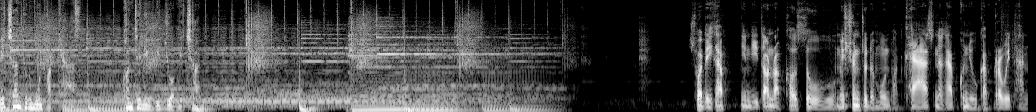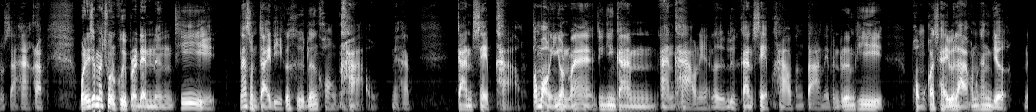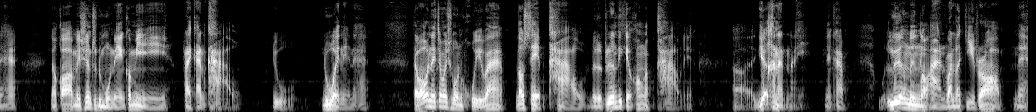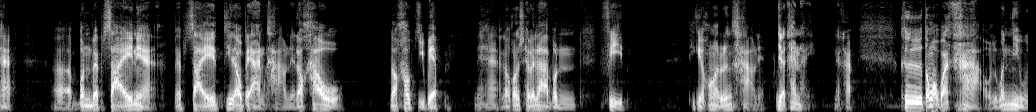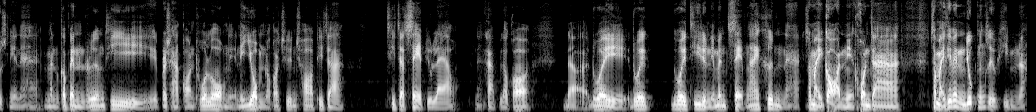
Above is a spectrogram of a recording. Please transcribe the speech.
Mission to the Moon Podcast Continue with your mission สวัสดีครับ ยินดีต้อนรับเข้าสู่ Mission to the Moon Podcast นะครับ คุณอยู่กับประวิทยานุสาหะครับ วันนี้จะมาชวนคุยประเด็นหนึ่งที่น่าสนใจดีก็คือเรื่องของข่าวนะครับ การเสพข่าว ต้องบอกอย่างนี้ก่อนว่า จริง ๆ การอ่านข่าวเนี่ยหรือหรือการเสพข่าวต่างๆเนี่ยเป็นเรื่องที่ ผมก็ใช้เวลาค่อนข้างเยอะนะฮะแล้วก็ Mission to the Moon เองก็มีรายการข่าวอยู่ด้วยเนี่ยนะฮะแต่ว่าวันนี้จะมาชวนคุยว่าเราเสพข่าวหรือเรื่องที่เกี่ยวข้องกับข่าวเนี่ยเเยอะขนาดไหนนะครับ เรื่องหนึ่งเราอ่านวันละกี่รอบนะฮะบนเว็บไซต์เนี่ยเว็บไซต์ที่เอาไปอ่านข่าวเนี่ยเราเข้าเราเข้ากี่เว็บนะฮะเราก็ใช้เวลาบนฟีดที่เกี่ยวข้องกับเรื่องข่าวเนี่ยเยอะแค่ไหน นะครับ คือต้องบอกว่าข่าวหรือว่านิวส์เนี่ยนะฮะมันก็เป็นเรื่องที่ประชากรทั่วโลกเนี่ยนิยมแล้วก็ชื่นชอบที่จะที่จะเสพอยู่แล้วนะครับ แล้วก็ด้วยด้วยด้วยที่เดี๋ยวนี้มันเสพง่ายขึ้นนะฮะสมัยก่อนเนี่ยคนจะสมัยที่เป็นยุคหนังสือพิมพ์นะ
